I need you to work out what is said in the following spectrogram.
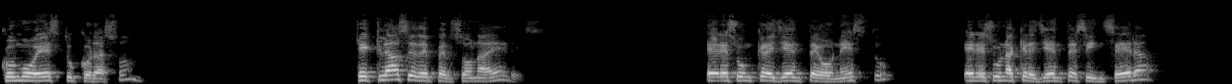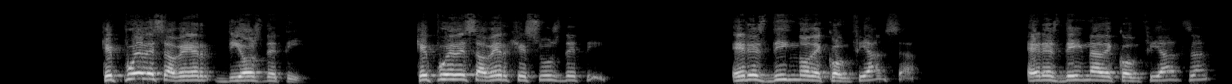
¿Cómo es tu corazón? ¿Qué clase de persona eres? ¿Eres un creyente honesto? ¿Eres una creyente sincera? ¿Qué puede saber Dios de ti? ¿Qué puede saber Jesús de ti? ¿Eres digno de confianza? ¿Eres digna de confianza?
